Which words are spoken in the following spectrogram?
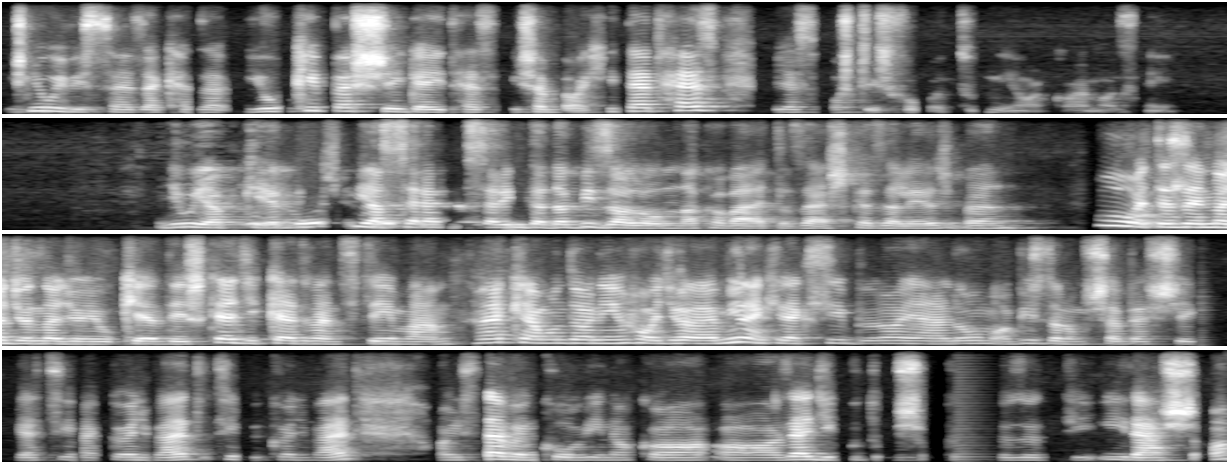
És nyújj vissza ezekhez a jó képességeidhez és ebbe a hitedhez, hogy ezt most is fogod tudni alkalmazni. Egy újabb kérdés, mi a szerepe szerinted a bizalomnak a változás kezelésben? Ó, hát ez egy nagyon-nagyon jó kérdés. Egyik kedvenc témám. Meg kell mondani, hogy mindenkinek szívből ajánlom a Bizalom című könyvet, című könyvet, ami Stephen Covey-nak a, az egyik utolsó közötti írása,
